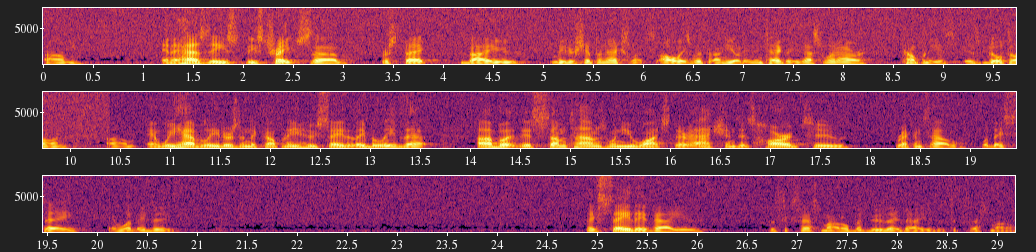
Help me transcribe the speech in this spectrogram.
Um, and it has these, these traits uh, respect, value, leadership, and excellence, always with unyielding integrity. That's what our company is, is built on. Um, and we have leaders in the company who say that they believe that. Uh, but it's sometimes when you watch their actions, it's hard to reconcile what they say and what they do. They say they value the success model, but do they value the success model?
